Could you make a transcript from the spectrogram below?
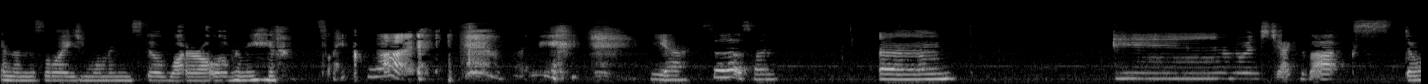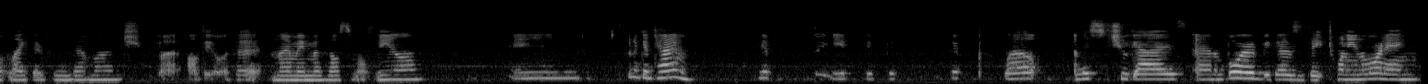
And then this little Asian woman spilled water all over me. It's like, why? I mean, yeah, so that was fun. Um, and went to Jack in the Box. Don't like their food that much, but I'll deal with it. And I made myself some oatmeal, and it's been a good time. Yep, yep, yep, yep, yep. Well, I missed you guys, and I'm bored because it's 8:20 in the morning,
